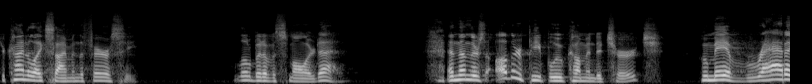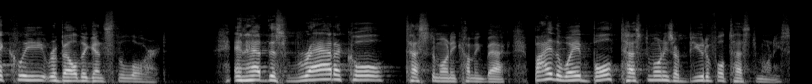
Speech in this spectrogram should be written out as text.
You're kind of like Simon the Pharisee, a little bit of a smaller debt. And then there's other people who come into church who may have radically rebelled against the Lord and had this radical testimony coming back. By the way, both testimonies are beautiful testimonies.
